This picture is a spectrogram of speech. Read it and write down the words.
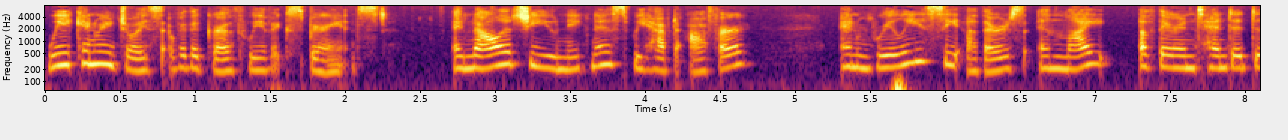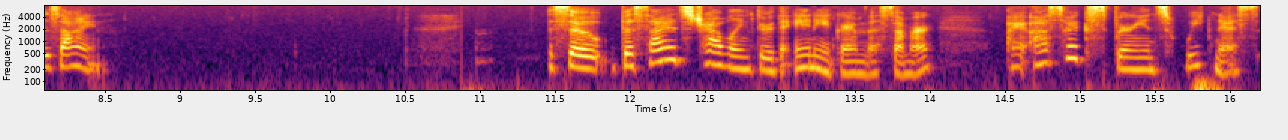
We can rejoice over the growth we have experienced, acknowledge the uniqueness we have to offer, and really see others in light of their intended design. So, besides traveling through the Enneagram this summer, I also experienced weakness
